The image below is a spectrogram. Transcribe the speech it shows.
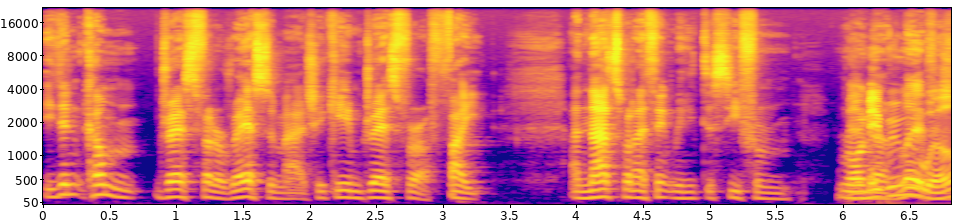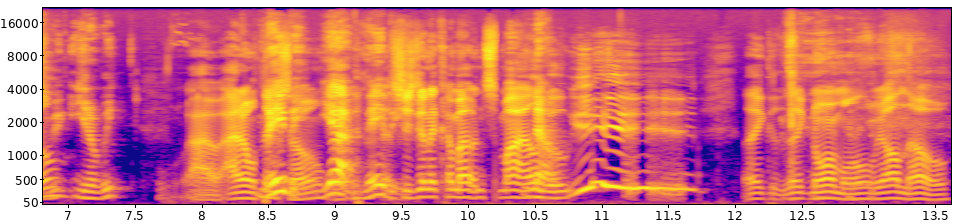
he didn't come dressed for a wrestling match he came dressed for a fight and that's what i think we need to see from Yeah, Ronda maybe and we will. you know we I, I don't think Maybe, so. yeah, maybe. she's gonna come out and smile No. and go yeah, like like normal. We all know.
